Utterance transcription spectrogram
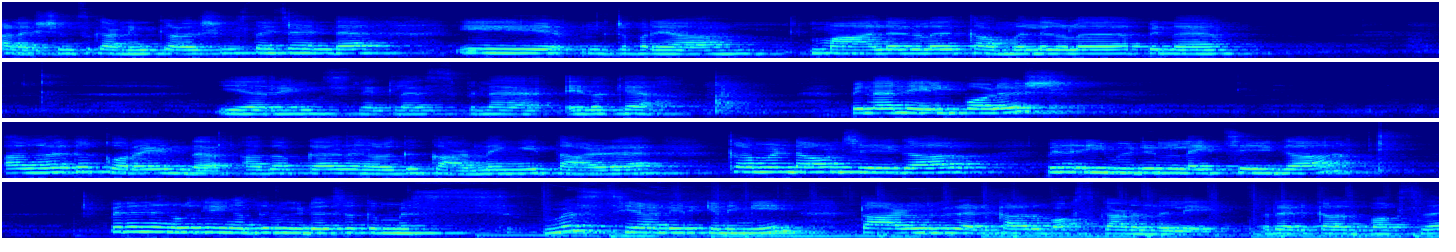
കളക്ഷൻസ് കാണുമെങ്കിൽ കളക്ഷൻസ് എന്ന് വെച്ചാൽ എന്റെ ഈ എന്താ പറയുക മാലകൾ കമ്മലുകൾ പിന്നെ ഇയറിങ്സ് നെക്ലസ് പിന്നെ ഇതൊക്കെയാ പിന്നെ നെയിൽ പോളിഷ് അങ്ങനെയൊക്കെ കുറേ ഉണ്ട് അതൊക്കെ നിങ്ങൾക്ക് കാണണമെങ്കിൽ താഴെ കമന്റ് ഡൗൺ ചെയ്യുക. പിന്നെ ഈ വീഡിയോ ലൈക്ക് ചെയ്യുക. പിന്നെ നിങ്ങൾക്ക് ഇങ്ങനത്തെ വീഡിയോസൊക്കെ മിസ് മിസ് ചെയ്യാണ്ടിരിക്കണമെങ്കിൽ താഴെ ഒരു റെഡ് കളർ ബോക്സ് കാണുന്നില്ലേ? റെഡ് കളർ ബോക്സ്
